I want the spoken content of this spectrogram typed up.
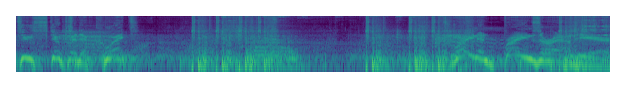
too stupid to quit? It's raining brains around here!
